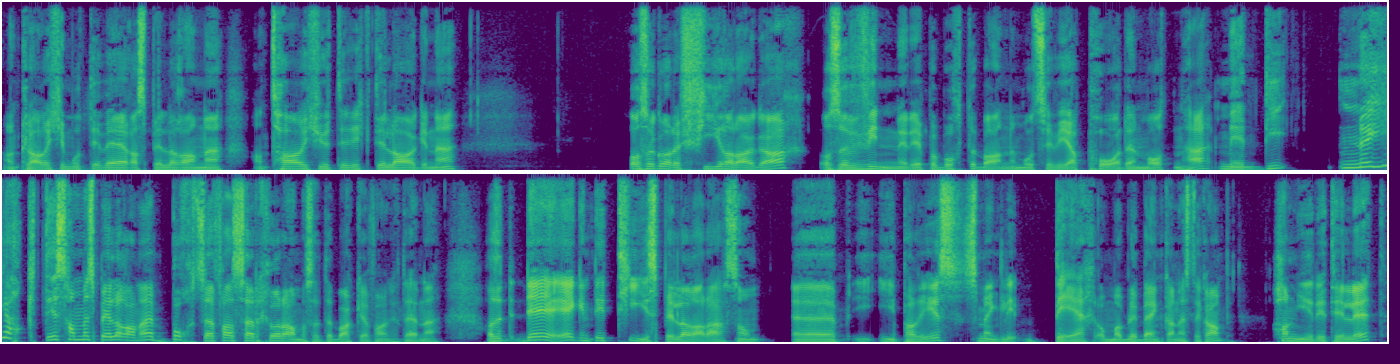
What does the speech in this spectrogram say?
han klarer ikke å motivere spillerne, han tar ikke ut de riktige lagene. Og så går det fire dager, og så vinner de på bortebane mot Sevilla på den måten her, med de nøyaktig samme spillerne, bortsett fra Sergio Ramos er tilbake fra karantene. Altså, det er egentlig ti spillere der som, eh, i, Paris som egentlig ber om å bli benka neste kamp. Han gir de tillit,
